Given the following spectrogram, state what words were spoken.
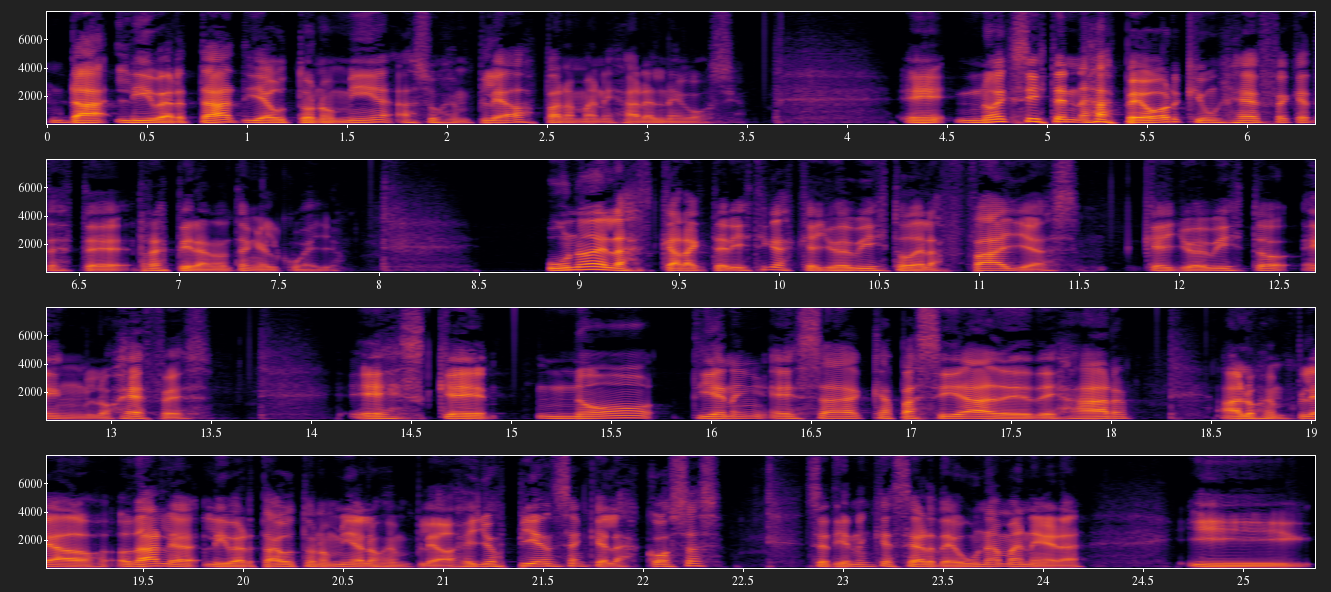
da libertad y autonomía a sus empleados para manejar el negocio. Eh, no existe nada peor que un jefe que te esté respirándote en el cuello. Una de las características que yo he visto, de las fallas que yo he visto en los jefes, es que no tienen esa capacidad de dejar a los empleados o darle libertad de autonomía a los empleados. Ellos piensan que las cosas se tienen que hacer de una manera y,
